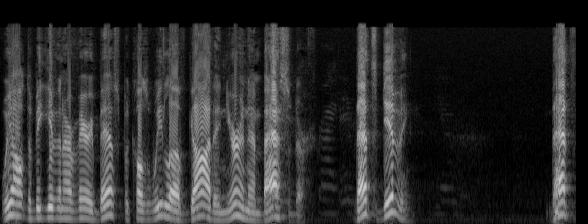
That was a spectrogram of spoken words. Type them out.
We ought to be giving our very best because we love God and you're an ambassador. That's giving. That's,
